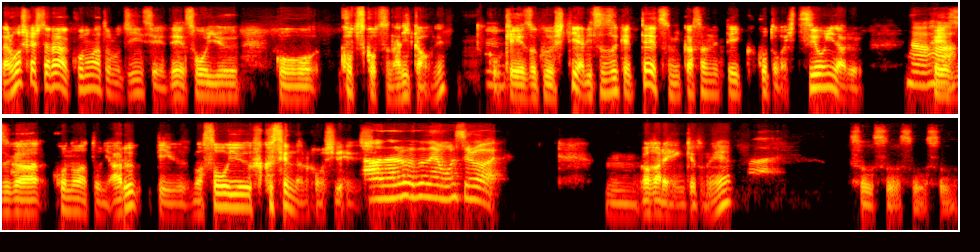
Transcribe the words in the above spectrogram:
らもしかしたらこの後の人生でそういうこうコツコツ何かをね、あ、こう継続してやり続けて積み重ねていくことが必要になるフェーズがこの後にあるっていう、まあ、そういう伏線なのかもしれへんし、ああ、なるほどね。面白い。うん、分かれへんけどね。そうそうそうそう。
